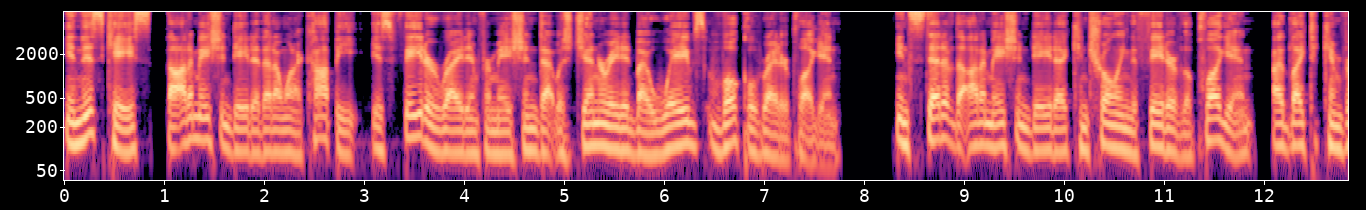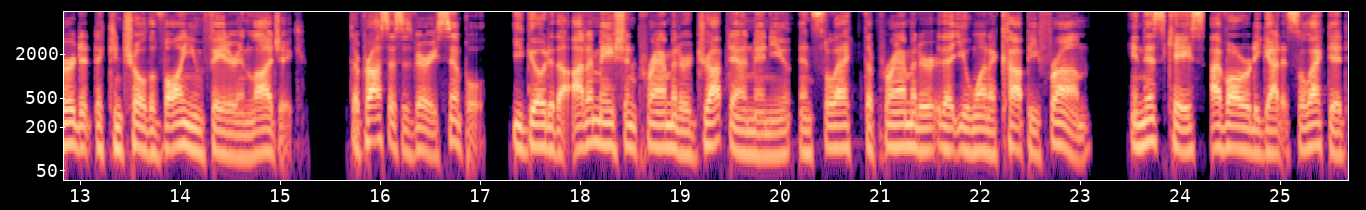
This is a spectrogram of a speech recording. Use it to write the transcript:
In this case, the automation data that I want to copy is fader write information that was generated by Waves Vocal Rider plugin. Instead of the automation data controlling the fader of the plugin, I'd like to convert it to control the volume fader in Logic. The process is very simple. You go to the Automation Parameter drop-down menu and select the parameter that you want to copy from. In this case, I've already got it selected,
